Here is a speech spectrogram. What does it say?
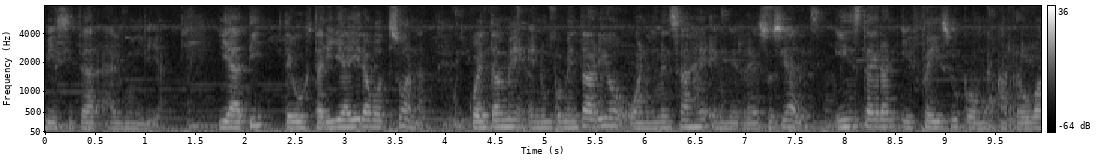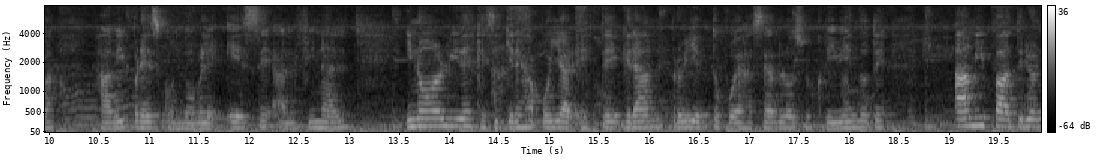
visitar algún día. ¿Y a ti te gustaría ir a Botswana? Cuéntame en un comentario o en un mensaje en mis redes sociales, Instagram y Facebook como arroba javipress con doble S al final. Y no olvides que si quieres apoyar este gran proyecto puedes hacerlo suscribiéndote a mi Patreon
